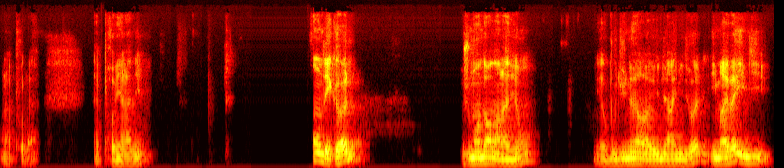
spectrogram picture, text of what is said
voilà, pour la première année. On décolle. Je m'endors dans l'avion. Et au bout d'une heure, une heure et demie de vol, il me réveille, il me dit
